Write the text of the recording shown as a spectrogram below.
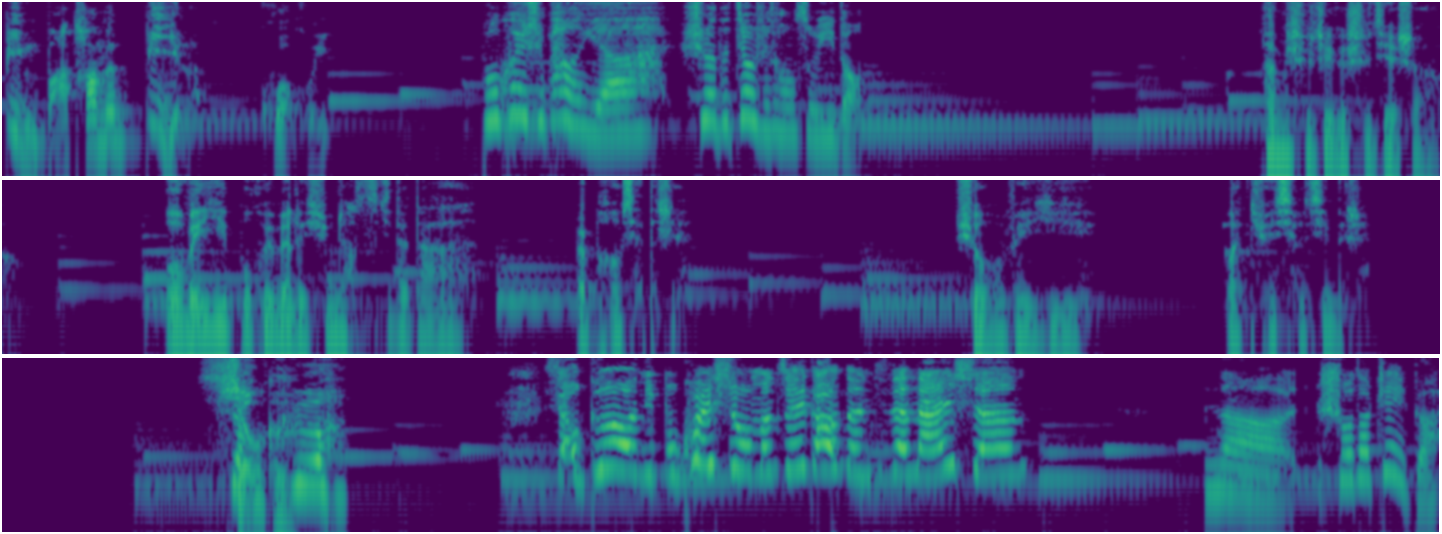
并把他们毙了（括回）。不愧是胖爷，说的就是通俗易懂。他们是这个世界上我唯一不会为了寻找自己的答案而抛下的人，是我唯一完全相信的人。小哥，小哥，你不愧是我们最高等级的男神。那说到这个，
